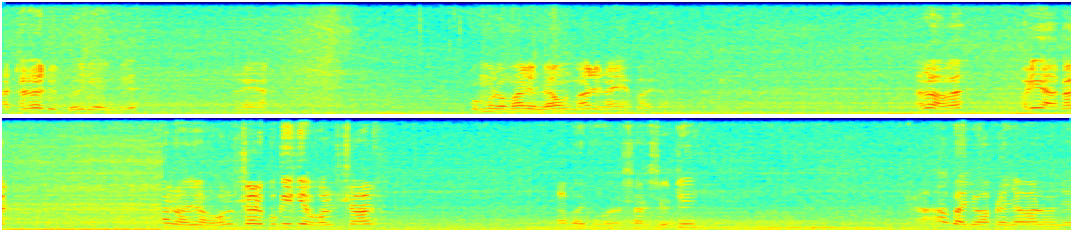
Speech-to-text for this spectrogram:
આ ઠવેથી જ આવી અહીંથી. અને કુમરો મારીને, રાઉન્ડ મારીને અહીંયા પાછા. હાલો હવે, મળીએ આગળ. હાલો, જો વલસાડ પૂગી ગયા, વલસાડ. આ બાજુ વલસાડ સિટી આ બાજુ આપણે જવાનું છે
